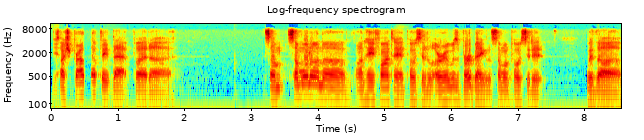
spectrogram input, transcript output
Yeah. So I should probably update that. But uh, some someone on uh on HeyFonte had posted, or it was Burbank that someone posted it with uh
